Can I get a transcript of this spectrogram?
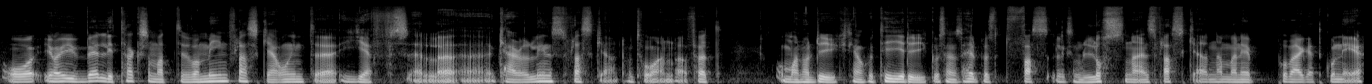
och jag är ju väldigt tacksam att det var min flaska och inte Jeffs eller uh, Carolines flaska, de två andra. För att om man har dykt kanske tio dyk och sen så helt plötsligt fast, liksom lossnar ens flaska när man är på väg att gå ner.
